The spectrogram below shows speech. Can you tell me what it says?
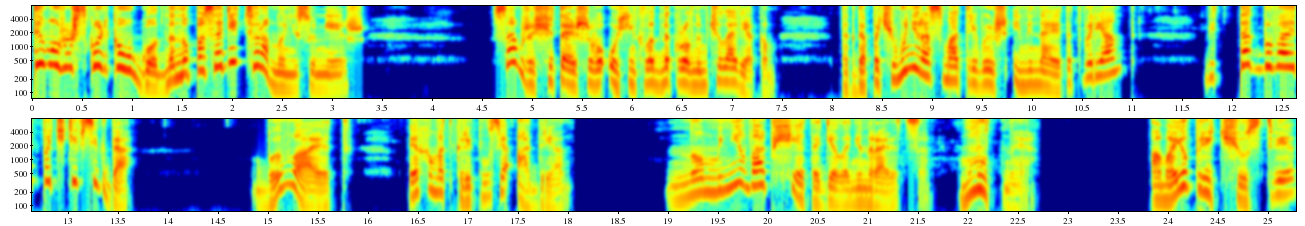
ты можешь сколько угодно, но посадить все равно не сумеешь. Сам же считаешь его очень хладнокровным человеком. Тогда почему не рассматриваешь именно этот вариант? Ведь так бывает почти всегда. Бывает, эхом откликнулся Адриан. Но мне вообще это дело не нравится. Мутное. А мое предчувствие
